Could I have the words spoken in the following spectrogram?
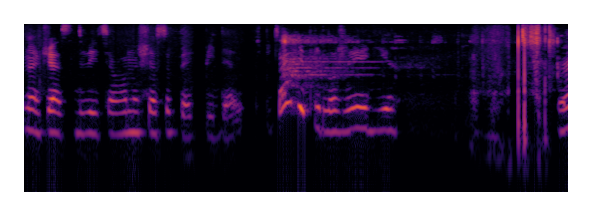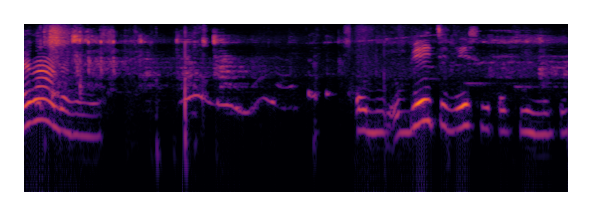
Ну, сейчас, дивіться, воно сейчас опять піде. Спеціальні предложення. Не надо мені. Убейте 10 противников.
